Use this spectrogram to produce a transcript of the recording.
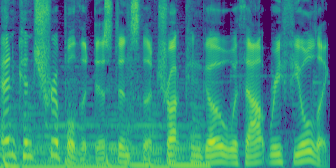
and can triple the distance the truck can go without refueling.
